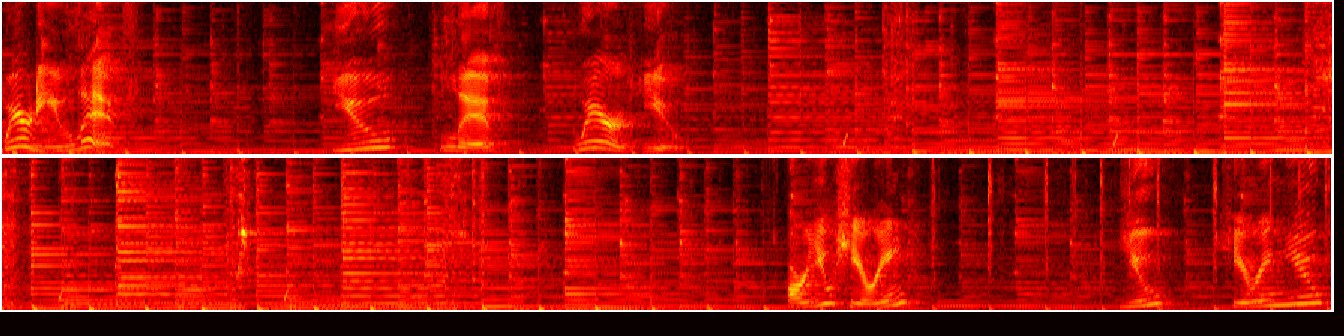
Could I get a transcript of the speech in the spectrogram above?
Where do you live? You live where you. Are you hearing? You hearing you?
